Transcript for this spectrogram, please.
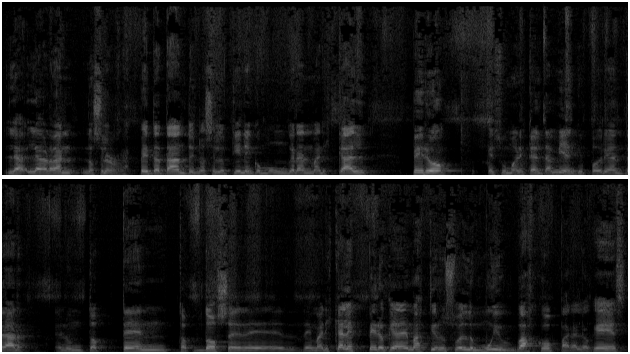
La, verdad no se lo respeta tanto y no se lo tiene como un gran mariscal, pero es un mariscal también que podría entrar en un top 10, top 12 de, de, mariscales, pero que además tiene un sueldo muy bajo para lo que es.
